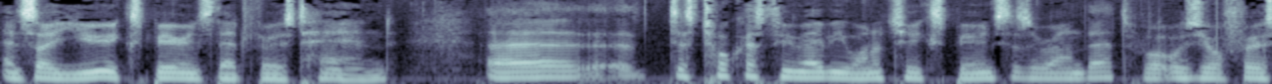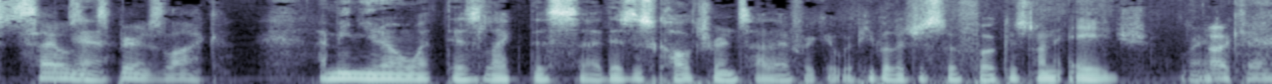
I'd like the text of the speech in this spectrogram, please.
And so you experienced that firsthand. Uh, just talk us through maybe one or two experiences around that. What was your first sales Yeah. experience like? I mean, you know what? There's like this, uh, there's this culture in South Africa where people are just so focused on age, right? Okay.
